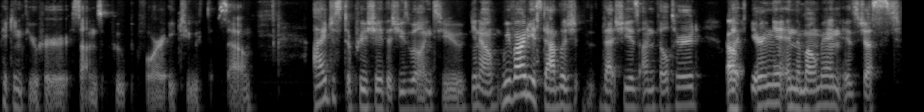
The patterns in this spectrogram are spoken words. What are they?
picking through her son's poop for a tooth. So I just appreciate that she's willing to, you know, we've already established that she is unfiltered, Oh. but hearing it in the moment is just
